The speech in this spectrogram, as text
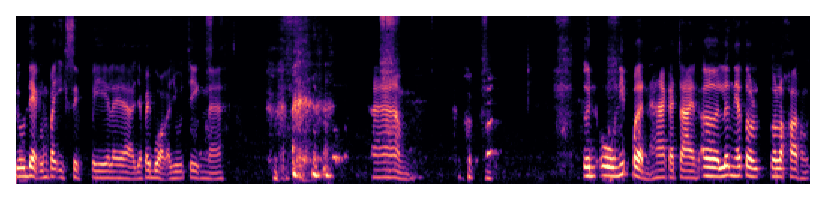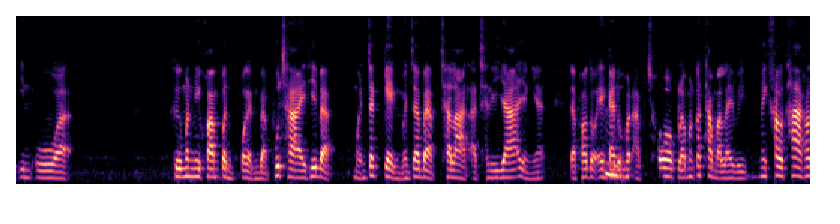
ดูเด็กลงไปอีกสิบปีเลยอะ อย่าไปบวกอายุจริงนะห้ามอินอูนี่เปิดฮากระจาย เออ เรื่องนี้ตัวตัวละครของอินอูอะคือมันมีความเปิดเปิดแบบผู้ชายที่แบบเหมือนจะเก่งเหมือนจะแบบฉลาดอัจฉริยะอย่างเงี้ย แต่พอตัวเองกลายเป็นคนอับโชค แล้วมันก็ทำอะไรไม่เข้าท่าเข้า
